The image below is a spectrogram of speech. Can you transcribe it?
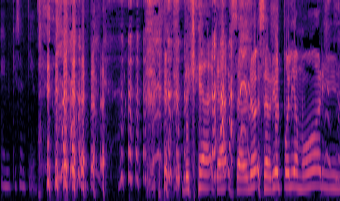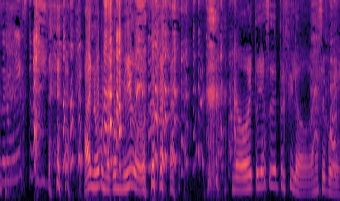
¿En qué sentido? de que, se, abrió, el poliamor y... Eso muy extraño. ah, no, pues no conmigo. no, esto ya se desperfiló, no se puede.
